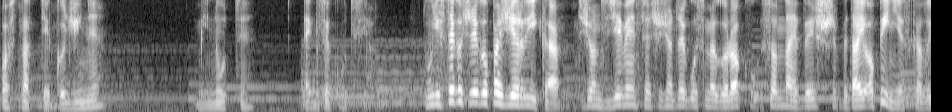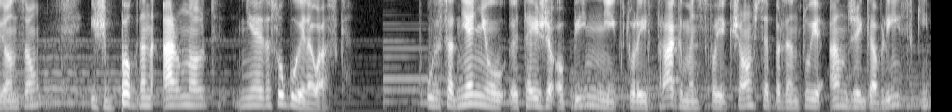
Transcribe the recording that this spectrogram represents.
Ostatnie godziny, minuty, egzekucja. 23 października 1968 roku Sąd Najwyższy wydaje opinię wskazującą, iż Bogdan Arnold nie zasługuje na łaskę. W uzasadnieniu tejże opinii, której fragment w swojej książce prezentuje Andrzej Gawliński,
